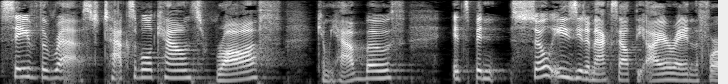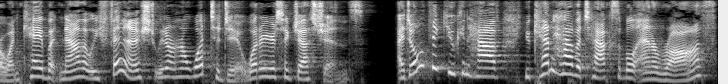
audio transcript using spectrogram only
save the rest? Taxable accounts, Roth? Can we have both? It's been so easy to max out the IRA and the 401k, but now that we've finished, we don't know what to do. What are your suggestions? I don't think you can have, you can have a taxable and a Roth.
